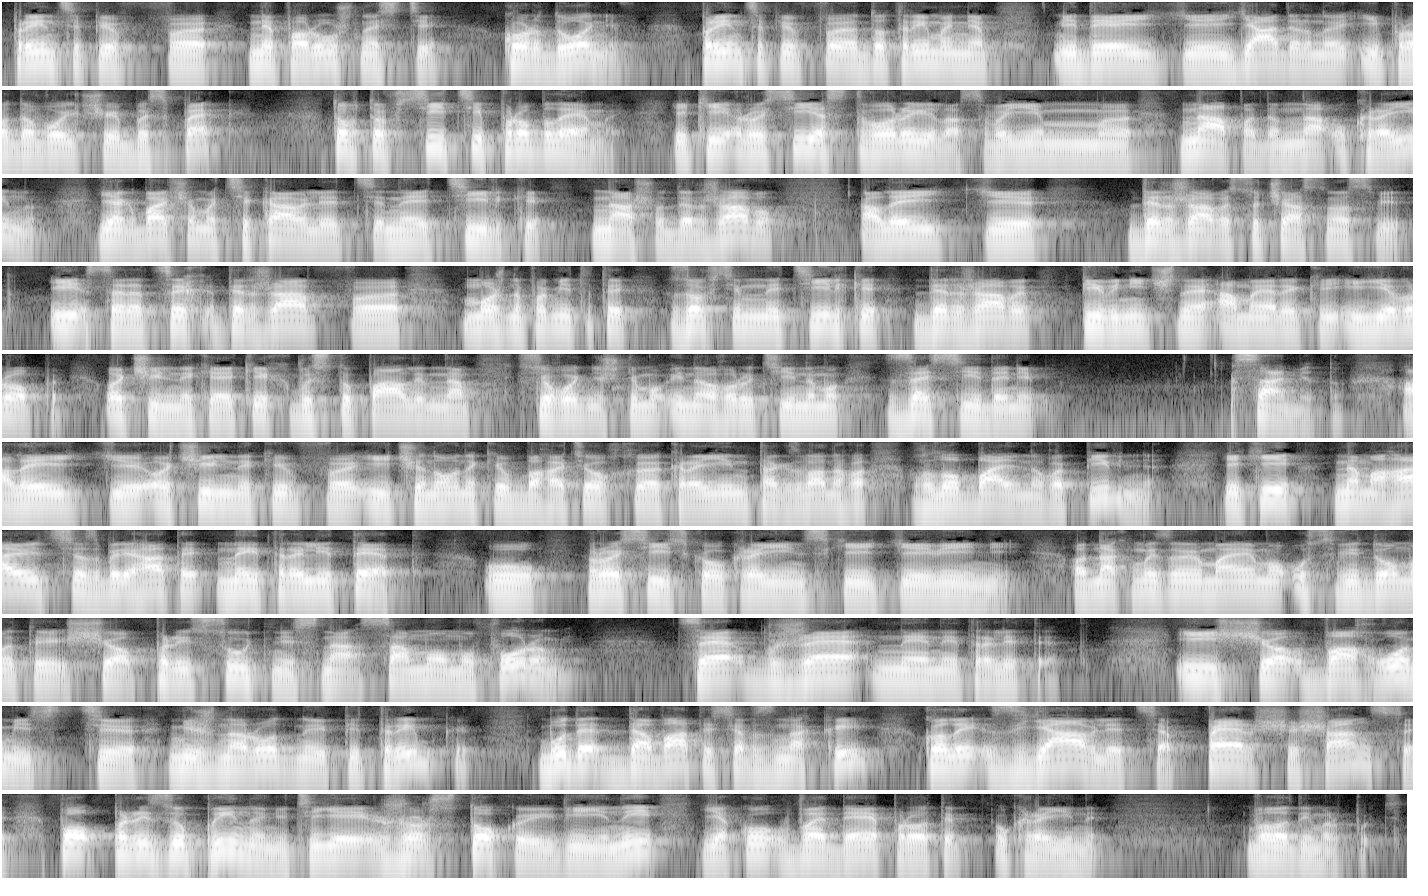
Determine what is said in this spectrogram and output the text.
принципів е, непорушності кордонів, принципів е, дотримання ідей ядерної і продовольчої безпеки, тобто всі ці проблеми. Які Росія створила своїм е, нападом на Україну, як бачимо, цікавлять не тільки нашу державу, але й е, держави сучасного світу. І серед цих держав е, можна помітити зовсім не тільки держави Північної Америки і Європи, очільники яких виступали на сьогоднішньому інаугураційному засіданні саміту, але й очільників і чиновників багатьох країн так званого глобального півдня, які намагаються зберігати нейтралітет у російсько-українській війні. Однак ми з вами маємо усвідомити, що присутність на самому форумі це вже не нейтралітет, і що вагомість міжнародної підтримки буде даватися в знаки, коли з'являться перші шанси по призупиненню цієї жорстокої війни, яку веде проти України Володимир Путін.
